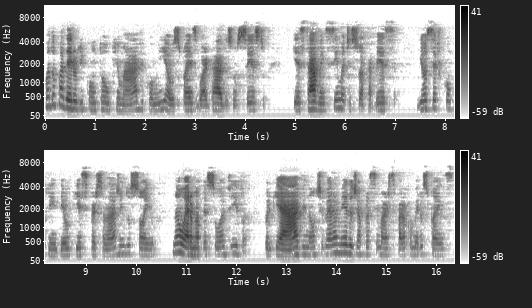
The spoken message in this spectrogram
Quando o padeiro lhe contou que uma ave comia os pães guardados no cesto que estava em cima de sua cabeça, Yosef compreendeu que esse personagem do sonho não era uma pessoa viva, porque a ave não tivera medo de aproximar-se para comer os pães.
